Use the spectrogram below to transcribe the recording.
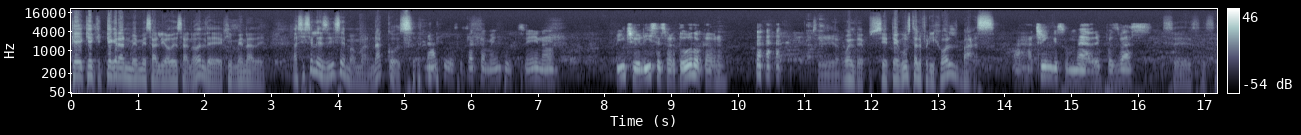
¿Qué, qué, qué, qué gran meme salió de esa, ¿no? El de Jimena de... Así se les dice, mamanacos. Nachos, exactamente. Sí, no. Pinche Ulises, suertudo, cabrón. Sí, o el de, pues, si te gusta el frijol, vas. Ajá, chingue su madre, pues vas. Sí, sí, sí.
